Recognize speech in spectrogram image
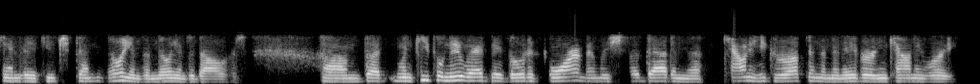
candidates each spent millions and millions of dollars. Um, but when people knew Ed, they voted for him, and we showed that in the county he grew up in and the neighboring county where he,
